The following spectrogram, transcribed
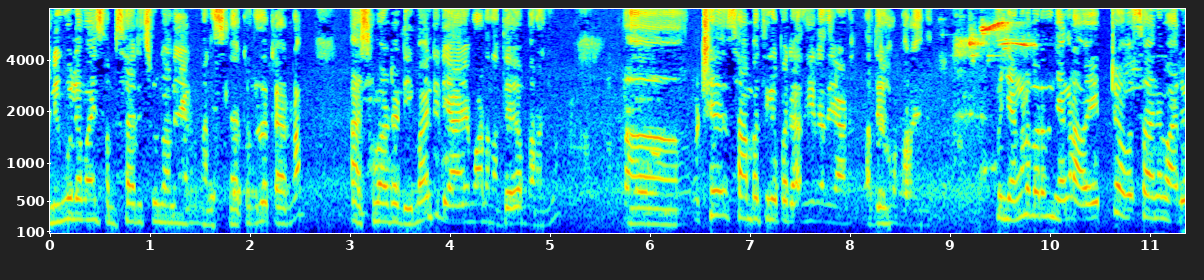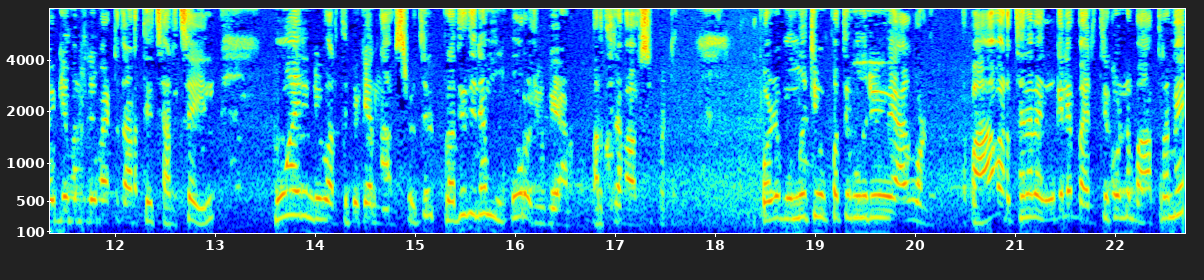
അനുകൂലമായി സംസാരിച്ചു എന്നാണ് ഞങ്ങൾ മനസ്സിലാക്കുന്നത്. കാരണം ആശമാരുടെ ഡിമാൻഡ് ന്യായമാണെന്ന് അദ്ദേഹം പറഞ്ഞു. പക്ഷേ സാമ്പത്തിക പരാധീനതയാണ് അദ്ദേഹം പറയുന്നത്. അപ്പം ഞങ്ങൾ പറഞ്ഞു ഞങ്ങൾ ഏറ്റവും അവസാനം ആരോഗ്യമന്ത്രിയുമായിട്ട് നടത്തിയ ചർച്ചയിൽ മൂവായിരം രൂപ വർദ്ധിപ്പിക്കാൻ ആവശ്യപ്പെട്ടാൽ പ്രതിദിനം നൂറ് രൂപയാണ് വർധനവ് ആവശ്യപ്പെട്ടത്. അപ്പോഴും മുന്നൂറ്റി മുപ്പത്തി മൂന്ന് രൂപയാകുള്ളൂ അപ്പൊ ആ വർധനവെങ്കിലും വരുത്തിക്കൊണ്ട് മാത്രമേ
